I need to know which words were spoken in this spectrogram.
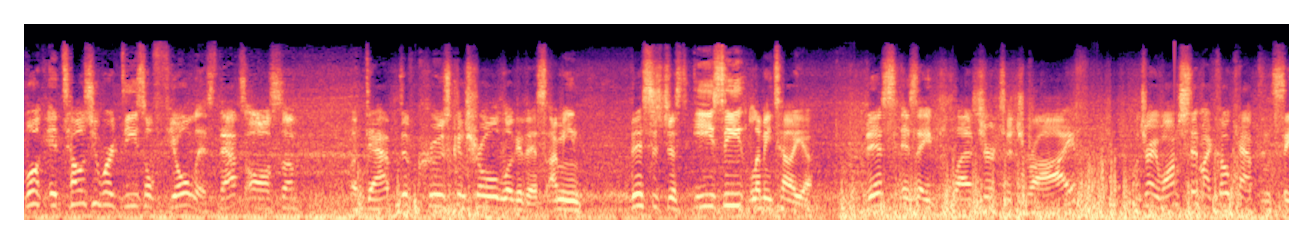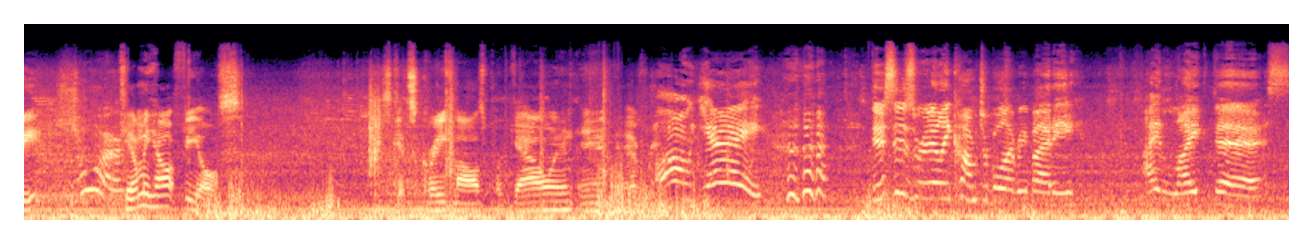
Look, it tells you where diesel fuel is. That's awesome. Adaptive cruise control, look at this. I mean, this is just easy, let me tell you. This is a pleasure to drive. Andre, why don't you sit in my co-captain seat? Sure. Tell me how it feels. This gets great miles per gallon and everything. Oh, yay. this is really comfortable, everybody. I like this.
